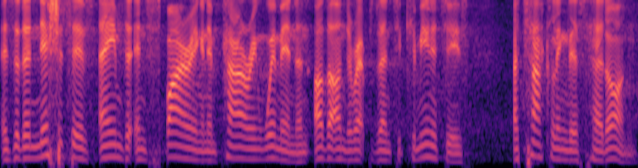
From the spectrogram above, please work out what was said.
is that initiatives aimed at inspiring and empowering women and other underrepresented communities are tackling this head on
